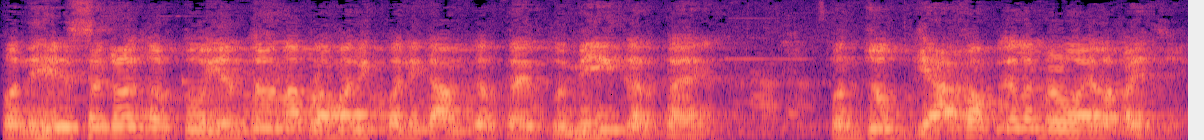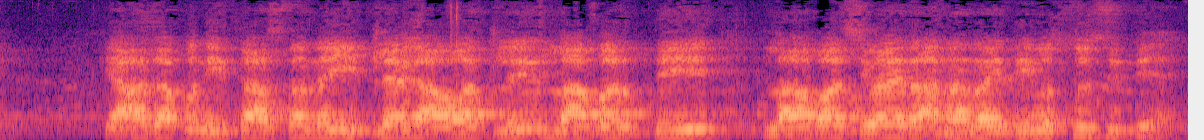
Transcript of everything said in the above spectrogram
पण हे सगळं करतो यंत्रणा प्रामाणिकपणे काम करताय तुम्हीही करताय पण जो गॅप आपल्याला मिळवायला पाहिजे की आज आपण इथं असतानाही इथल्या गावातले लाभार्थी लाभाशिवाय राहणार आहेत ही वस्तुस्थिती आहे.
